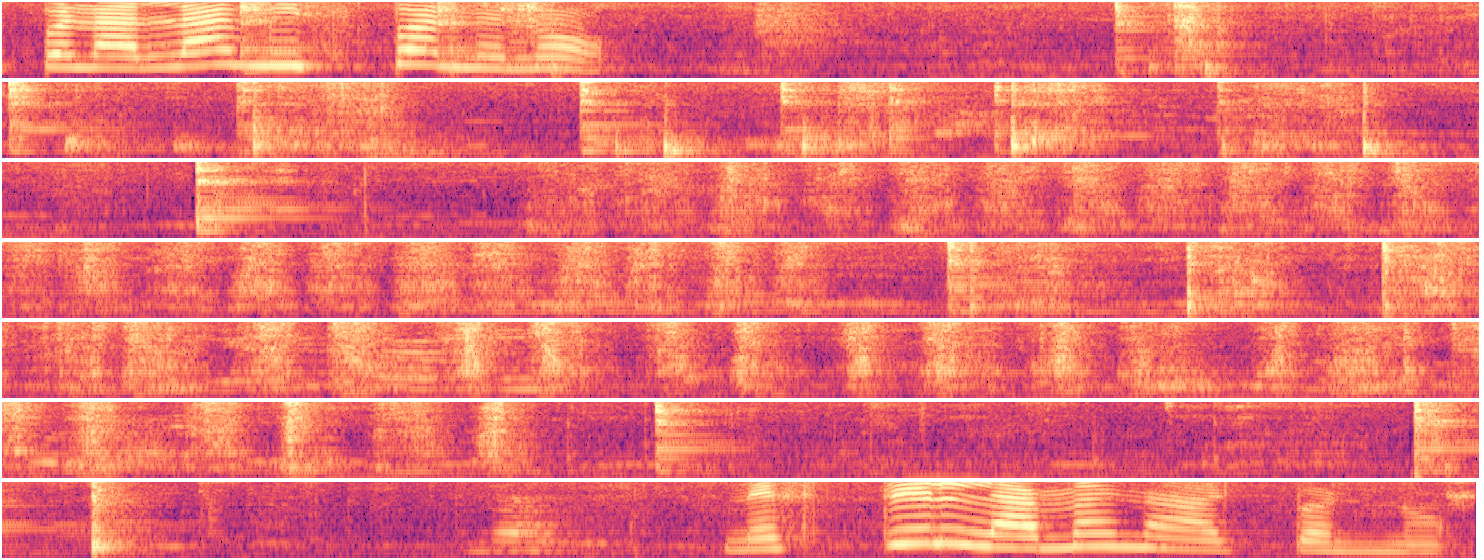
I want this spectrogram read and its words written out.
இப்போ நல்லா மிக்ஸ் பண்ணணும் நெக்ஸ்ட்டு லெமன் ஆட் பண்ணணும்.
